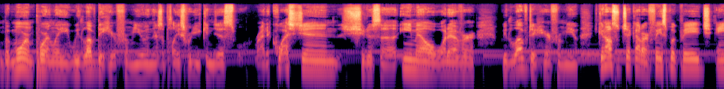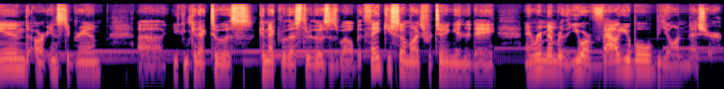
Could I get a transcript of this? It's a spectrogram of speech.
but more importantly, we'd love to hear from you. And there's a place where you can just write a question, shoot us an email, whatever. We'd love to hear from you. You can also check out our Facebook page and our Instagram. Uh, you can connect to us, connect with us through those as well. But thank you so much for tuning in today. And remember that you are valuable beyond measure.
